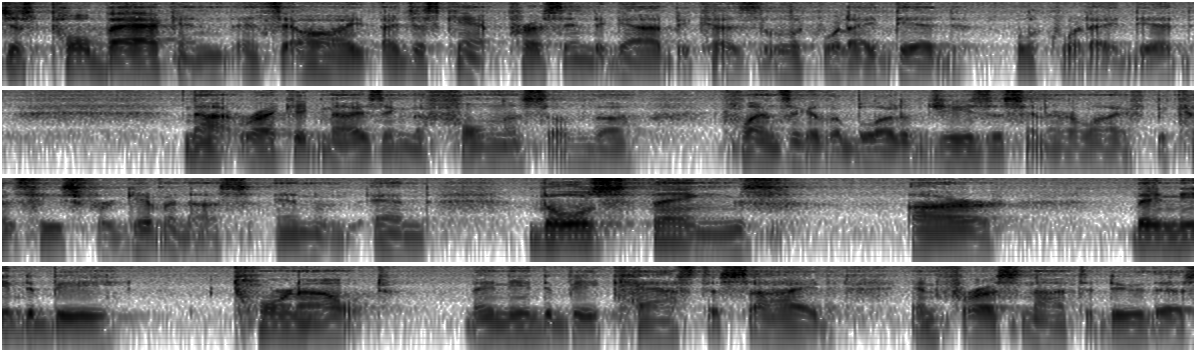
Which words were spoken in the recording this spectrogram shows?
just pull back and, and say, oh, I, I just can't press into God because look what I did. Look what I did. Not recognizing the fullness of the cleansing of the blood of Jesus in our life because he's forgiven us. And, and those things are, they need to be torn out. They need to be cast aside and for us not to do this.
